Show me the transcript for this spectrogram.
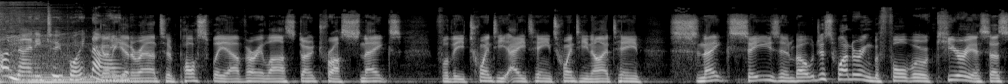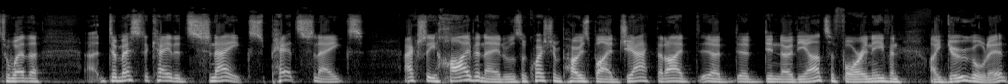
On 92.9. We're Going to get around to possibly our very last Don't Trust Snakes for the 2018 2019 snake season. But we're just wondering before we were curious as to whether uh, domesticated snakes, pet snakes, actually hibernate. It was a question posed by Jack that I uh, d- didn't know the answer for, and even I Googled it.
